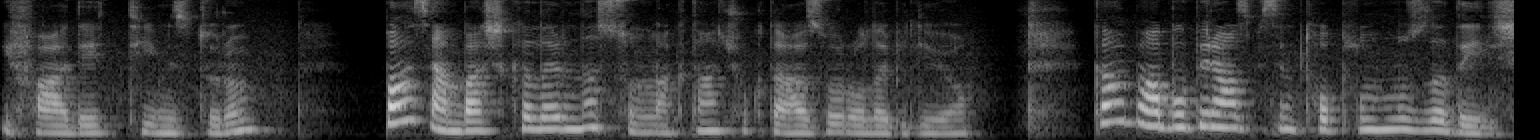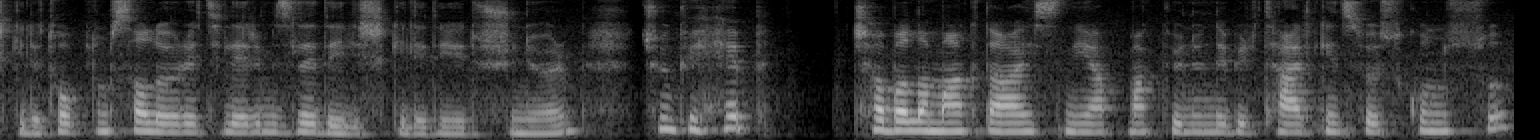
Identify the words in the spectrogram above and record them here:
ifade ettiğimiz durum bazen başkalarına sunmaktan çok daha zor olabiliyor. Galiba bu biraz bizim toplumumuzla da ilişkili, toplumsal öğretilerimizle de ilişkili diye düşünüyorum. Çünkü hep çabalamak, daha iyisini yapmak yönünde bir telkin söz konusu.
